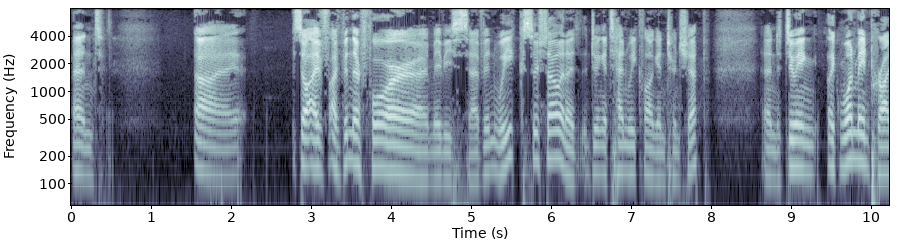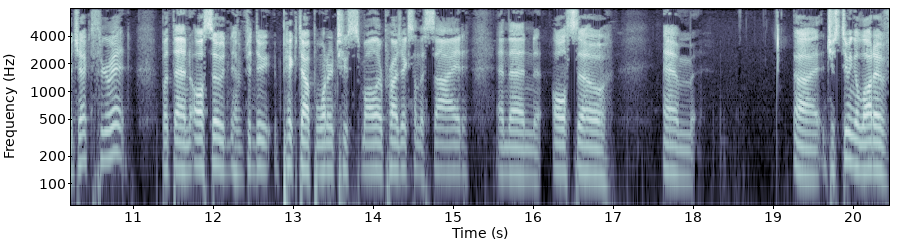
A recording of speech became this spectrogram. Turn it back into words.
And uh, so I've I've been there for uh, maybe seven weeks or so, and I'm doing a ten week long internship, and doing like one main project through it. But then also have been do, picked up one or two smaller projects on the side, and then also am uh, just doing a lot of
